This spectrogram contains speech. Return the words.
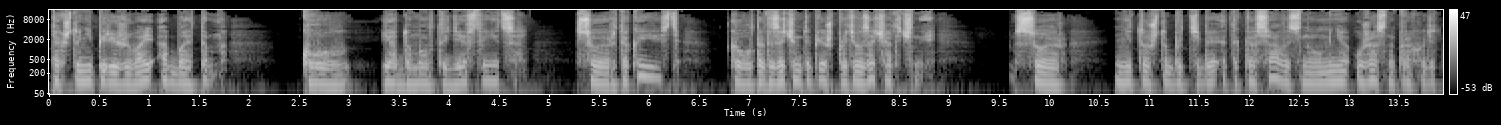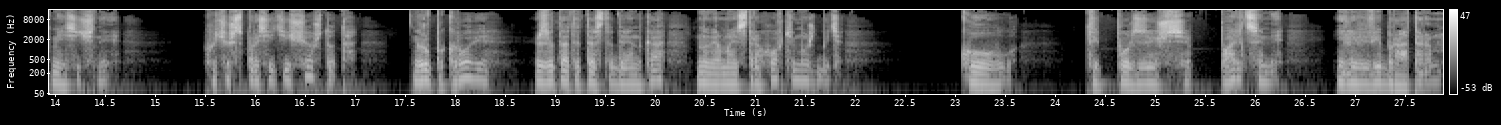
так что не переживай об этом». «Коул, я думал, ты девственница». «Сойер, так и есть». «Коул, тогда зачем ты пьешь противозачаточные?» «Сойер, не то чтобы тебя это касалось, но у меня ужасно проходят месячные. Хочешь спросить еще что-то? Группа крови, результаты теста ДНК, номер моей страховки, может быть?» «Коул, ты пользуешься пальцами или вибратором?»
